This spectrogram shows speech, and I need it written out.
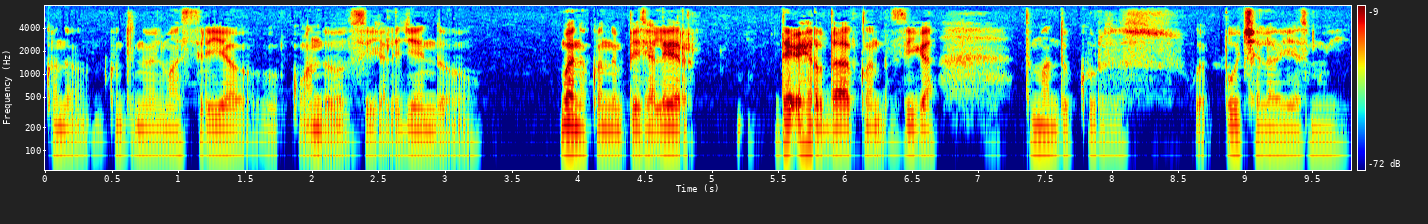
cuando continúe la maestría o cuando siga leyendo bueno, cuando empiece a leer de verdad, cuando siga tomando cursos, pucha, la vida es muy...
